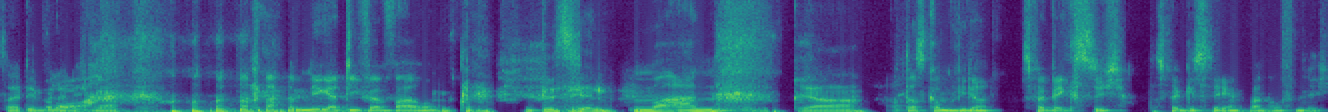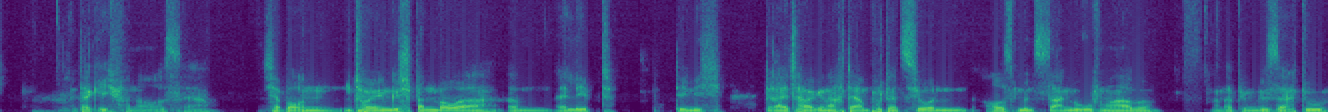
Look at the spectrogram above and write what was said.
Seitdem will oh. er nicht mehr. Negativerfahrung. Ein bisschen. Mann. Ja. Ach, das kommt wieder. Das verwechselt sich. Das vergisst er irgendwann hoffentlich. Da gehe ich von aus, ja. Ich habe auch einen, einen tollen Gespannbauer ähm, erlebt, den ich drei Tage nach der Amputation aus Münster angerufen habe und habe ihm gesagt, du,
